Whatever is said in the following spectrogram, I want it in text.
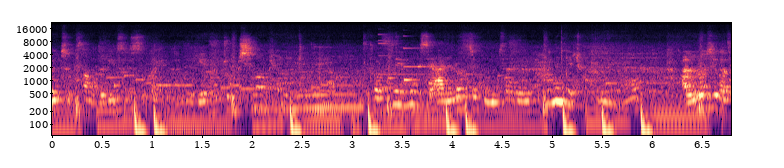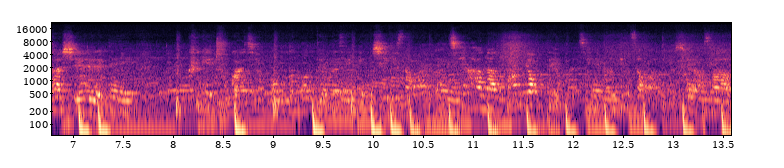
이 이런 증상들이 있을 수가 있는데 얘는 좀 심한 편이긴 해요. 선생님 혹시 알러지 검사를 하는 게 좋겠네요. 알러지가 사실 네. 크게 두 가지야. 먹는 것 때문에 생기는 식이성 알러지, 네. 하나는 환경 때문에 생기는 흑인성 알러지라서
